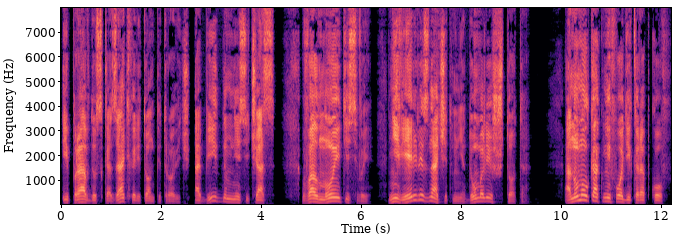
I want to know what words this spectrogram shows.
И правду сказать, Харитон Петрович, обидно мне сейчас. Волнуетесь вы, не верили, значит, мне, думали что-то. А ну, мол, как Мефодий Коробков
